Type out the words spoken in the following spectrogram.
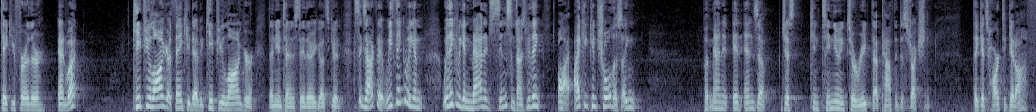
take you further, and what? Keep you longer. Thank you, Debbie. Keep you longer than you intend to stay. There you go. That's good. That's exactly it. We think we can, we think we can manage sin sometimes. We think, oh, I, I can control this. I can, but man, it, it ends up just continuing to reap that path of destruction that gets hard to get off.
